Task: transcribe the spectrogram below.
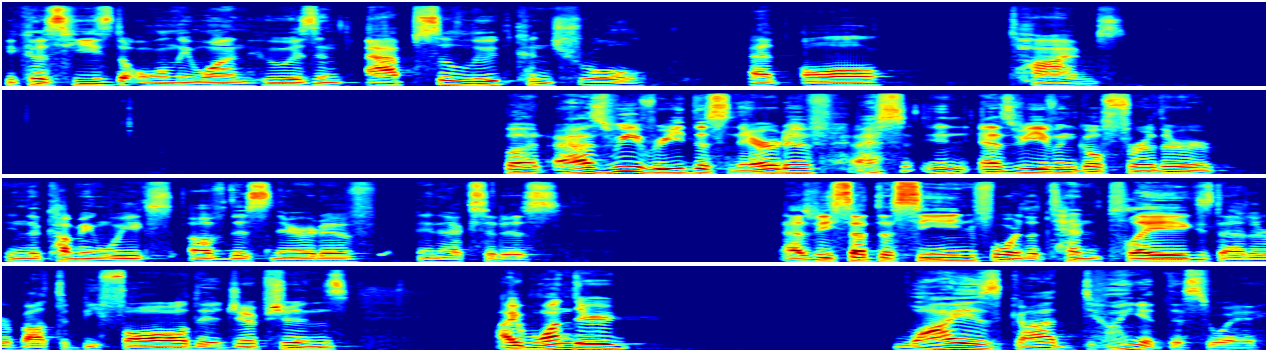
because he's the only one who is in absolute control at all times. But as we read this narrative, as, in, as we even go further in the coming weeks of this narrative in Exodus, as we set the scene for the 10 plagues that are about to befall the Egyptians, I wondered why is God doing it this way?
